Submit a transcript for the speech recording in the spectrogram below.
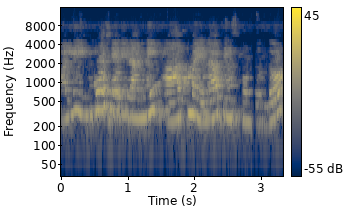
మళ్ళీ ఇంకో శరీరాన్ని ఆత్మ ఎలా తీసుకుంటుందో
